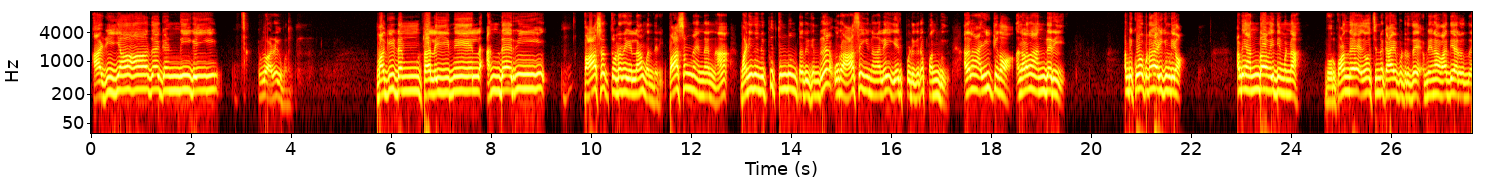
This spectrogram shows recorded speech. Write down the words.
அழியாத கண்ணிகை. எவ்வளவு அழகு பாருங்க. மகிடன் தலை மேல் அந்தரி பாசத்தொடரை எல்லாம் வந்தரி பாசம்னா என்னன்னா மனிதனுக்கு துன்பம் தருகின்ற ஒரு ஆசையினாலே ஏற்படுகிற பண்பு. அதெல்லாம் அழிக்கணும். அதனால தான் அந்தரி அப்படி கோவப்பட்டா அழிக்க முடியும். அப்படியே அன்பா வைத்தியம் பண்ணா. இப்போ ஒரு குழந்தை ஏதோ சின்ன காயப்பட்டுருது அப்படின்னா வாத்தியார் வந்து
